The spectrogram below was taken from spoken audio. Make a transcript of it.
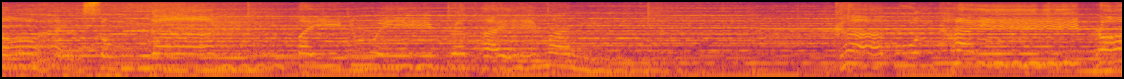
ขอให้ส่งงานไปด้วยพระไทยมั่น ข้าปวงไทยพร้อ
